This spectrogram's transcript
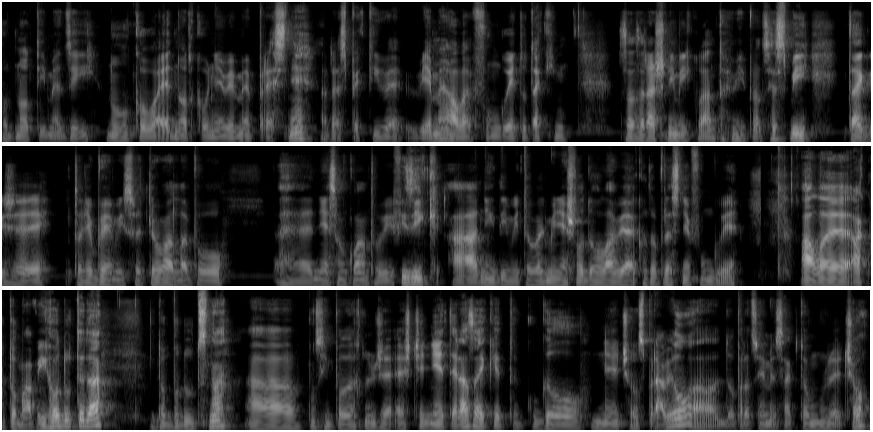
hodnoty medzi nulkou a jednotkou nevieme presne, respektíve vieme, ale funguje to takým zázračnými kvantovými procesmi, takže to nebudem vysvetľovať, lebo eh, nie som kvantový fyzik a nikdy mi to veľmi nešlo do hlavy, ako to presne funguje. Ale akú to má výhodu teda do budúcna a musím podotknúť, že ešte nie teraz, aj keď Google niečo spravil, ale dopracujeme sa k tomu, že čo.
